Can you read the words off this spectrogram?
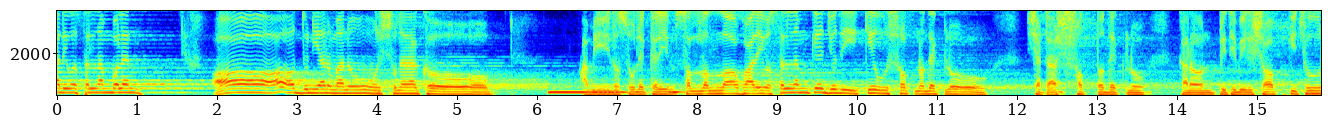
আলী ওসাল্লাম বলেন অ দুনিয়ার মানুষ, শুনে রাখো আমি রসুল করিম সাল্লাহ আলী ওসাল্লামকে যদি কেউ স্বপ্ন দেখল, সেটা সত্য দেখল। কারণ পৃথিবীর সব কিছুর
